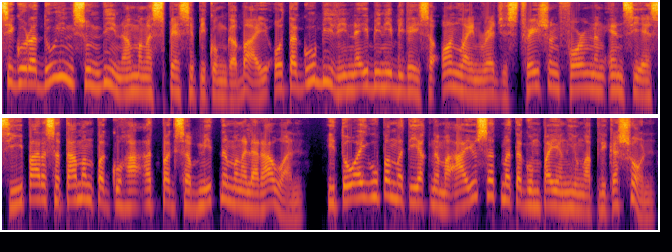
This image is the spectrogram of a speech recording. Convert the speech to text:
Siguraduhin sundin ang mga spesipikong gabay o tagubilin na ibinibigay sa online registration form ng NCSC para sa tamang pagkuha at pag-submit ng mga larawan, ito ay upang matiyak na maayos at matagumpay ang iyong aplikasyon,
